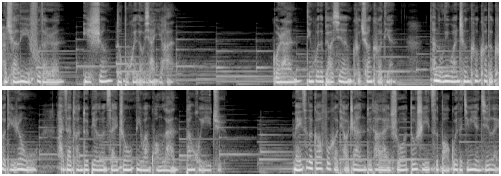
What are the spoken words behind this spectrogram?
而全力以赴的人。一生都不会留下遗憾。果然，丁辉的表现可圈可点。他努力完成苛刻的课题任务，还在团队辩论赛中力挽狂澜，扳回一局。每一次的高负荷挑战对他来说都是一次宝贵的经验积累。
